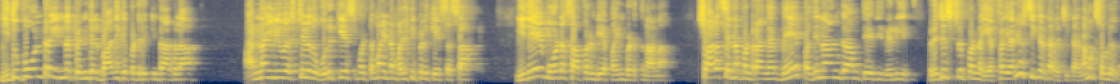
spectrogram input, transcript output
இது போன்ற இன்ன பெண்கள் பாதிக்கப்பட்டிருக்கின்றார்களா? அண்ணா யூனிவர்சிட்டியில் ஒரு கேஸ் மட்டுமா? இன்னும் மல்டிபிள் கேசஸா இதே மோடஸ் ஆப்பரண்டியை பயன்படுத்தினானா? ஸோ அரசு என்ன பண்றாங்க? மே பதினான்காம் தேதி வெளியே ரெஜிஸ்டர் பண்ண எஃப்ஐஆரையும் சீக்கிரட்டா வச்சுக்கிட்டாங்க. நமக்கு சொல்லல.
